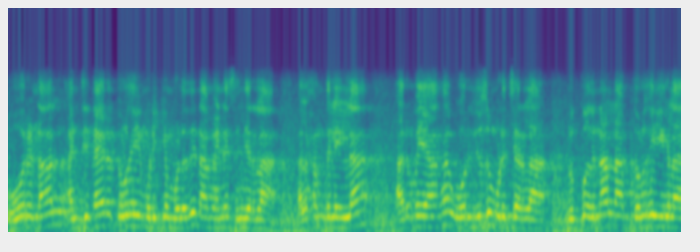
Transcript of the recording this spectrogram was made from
ஒரு நாள் அஞ்சு நேர தொழுகை முடிக்கும் பொழுது நாம என்ன செஞ்சிடலாம்? அல்ஹம்துலில்லாஹ் அருமையாக ஒரு ஜுசு முடிச்சிடலாம் முப்பது நாள் நாம் தொழுகைகளை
